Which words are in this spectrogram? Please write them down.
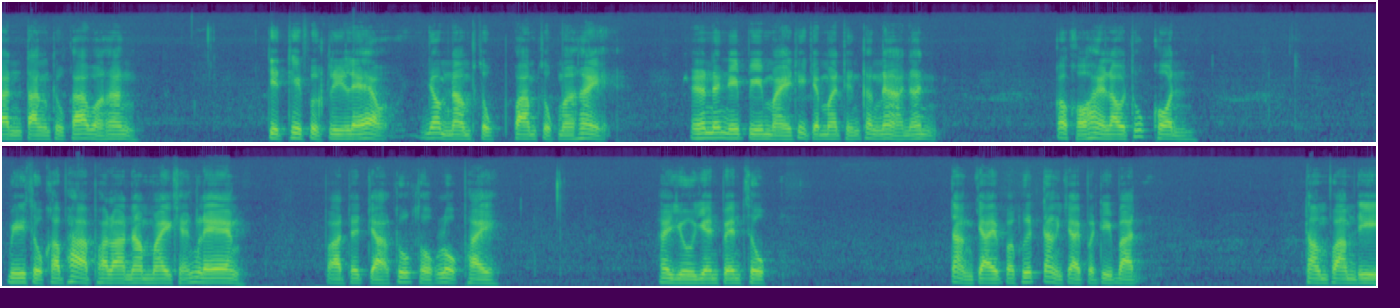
ดันตังทุกขาวหัง จิตที่ฝึกดีแล้วย่อมนำสุขความสุขมาให้ฉะนั้นในปีใหม่ที่จะมาถึงข้างหน้านั้น ก็ขอให้เราทุกคน มีสุขภาพพลานามัยแข็งแรง ปราศจากทุกโศกโรคภัย ให้อยู่เย็นเป็นสุข ตั้งใจประพฤติตั้งใจปฏิบัติทำความดี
